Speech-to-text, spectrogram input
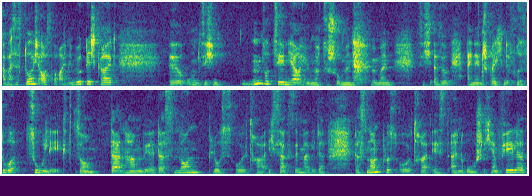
Aber es ist durchaus auch eine Möglichkeit, äh, um sich ein so zehn Jahre jünger zu schummeln, wenn man sich also eine entsprechende Frisur zulegt. So, dann haben wir das Nonplusultra. Ich sage es immer wieder, das Nonplusultra ist ein Rouge. Ich empfehle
